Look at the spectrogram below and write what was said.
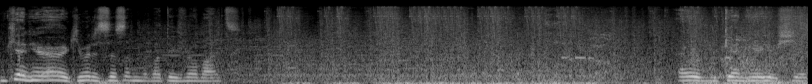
I can't hear Eric. You want to say something about these robots? Eric, we can't hear your shit.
